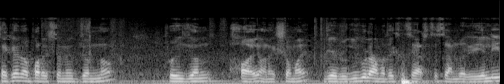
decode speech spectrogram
সেকেন্ড অপারেশনের জন্য প্রয়োজন হয় অনেক সময়। যে রুগীগুলো আমাদের কাছে আসতেছে, আমরা রিয়েলি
